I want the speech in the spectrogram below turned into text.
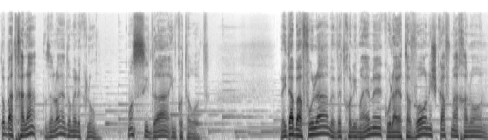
טוב, בהתחלה זה לא היה דומה לכלום, כמו סדרה עם כותרות. לידה בעפולה, בבית חולים העמק, אולי התבור נשקף מהחלון,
